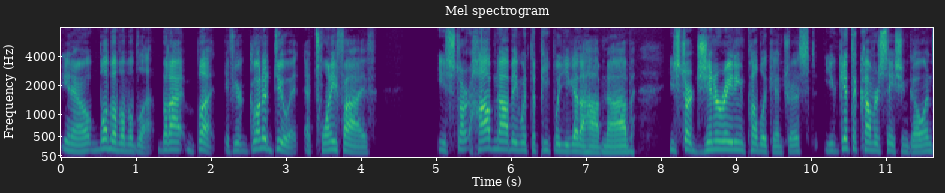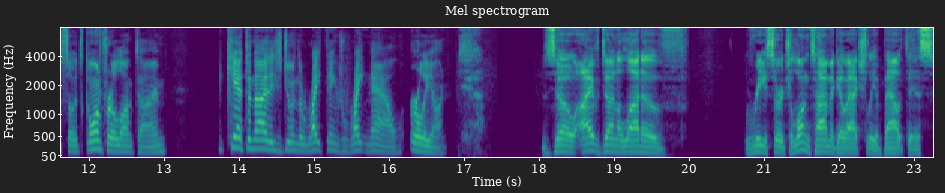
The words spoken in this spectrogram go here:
you know, blah blah blah blah blah. But I but if you're to do it at 25, you start hobnobbing with the people you got to hobnob. You start generating public interest. You get the conversation going so it's going for a long time. You can't deny that he's doing the right things right now early on. So I've done a lot of research a long time ago, actually, about this.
